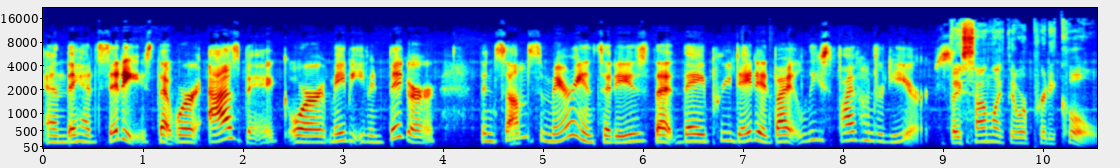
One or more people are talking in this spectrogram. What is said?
and they had cities that were as big, or maybe even bigger, than some Sumerian cities that they predated by at least 500 years. They sound like they were pretty cool.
